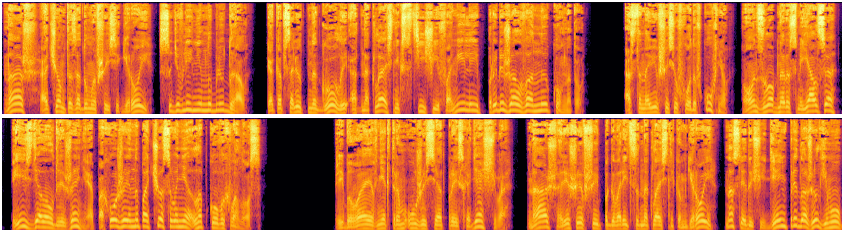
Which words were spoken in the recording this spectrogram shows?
наш, о чем-то задумавшийся герой, с удивлением наблюдал, как абсолютно голый одноклассник с птичьей фамилией пробежал в ванную комнату. Остановившись у входа в кухню, он злобно рассмеялся и сделал движение, похожее на почесывание лобковых волос. Пребывая в некотором ужасе от происходящего, наш, решивший поговорить с одноклассником герой, на следующий день предложил ему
